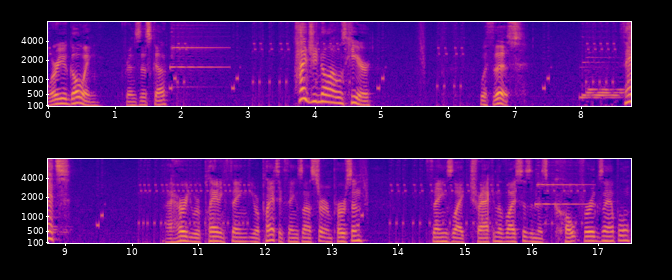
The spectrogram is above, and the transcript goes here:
Where are you going, Franziska? How'd you know I was here? With this. That's... I heard you were planning thing you were planting things on a certain person. Things like tracking devices in his coat, for example.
